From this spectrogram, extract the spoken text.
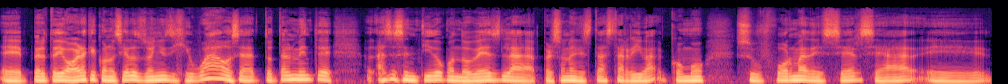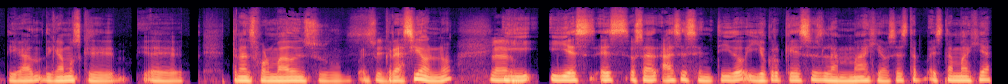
Eh, pero te digo, ahora que conocí a los dueños dije, wow, o sea, totalmente hace sentido cuando ves la persona que está hasta arriba, cómo su forma de ser se ha, eh, digamos, que eh, transformado en su, en su creación, ¿no? Y, y es, es, o sea, hace sentido y yo creo que eso es la magia, o sea, esta, esta magia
